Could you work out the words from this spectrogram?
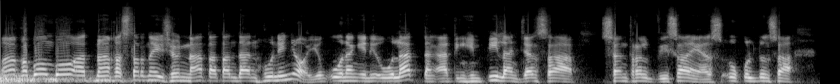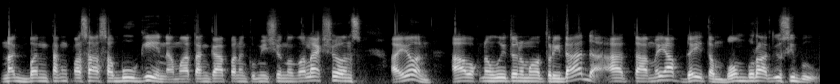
Mga kabombo at mga ka-Star Nation, natatandaan ho ninyo yung unang iniulat ng ating himpilan dyan sa Central Visayas ukol dun sa nagbantang pasasabugin ang mga tanggapan ng Commission on Elections. Ayon, hawak na ho ito ng mga otoridad at ah, may update ang Bombo Radio Cebu.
